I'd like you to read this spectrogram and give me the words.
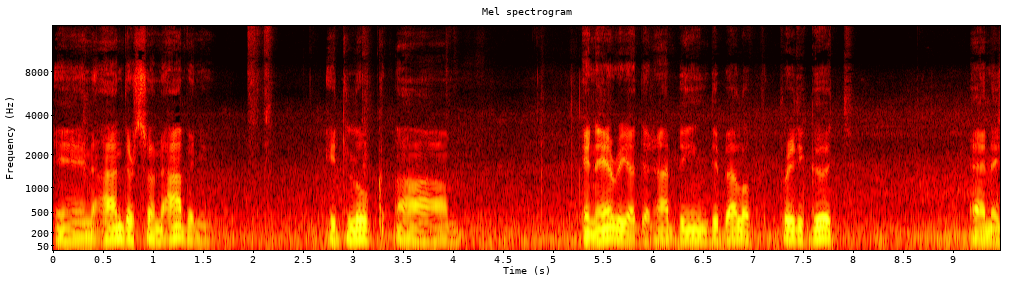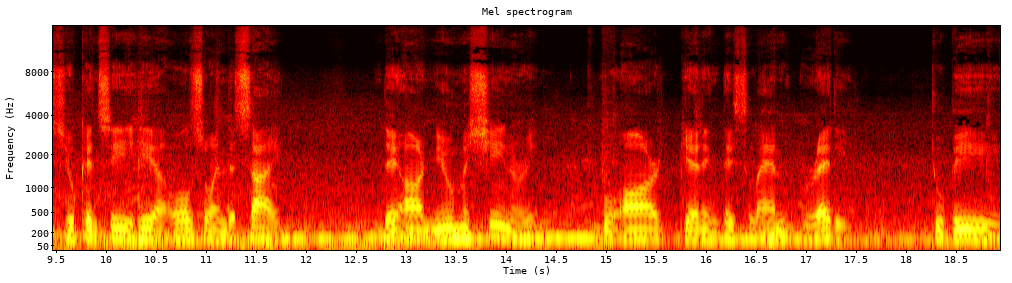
in Anderson Avenue. It look um, an area that had been developed pretty good. And as you can see here also in the side, there are new machinery who are getting this land ready to be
